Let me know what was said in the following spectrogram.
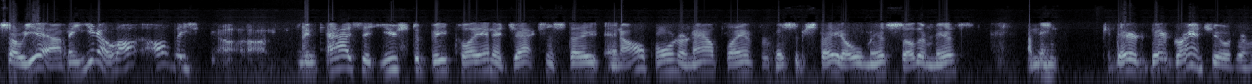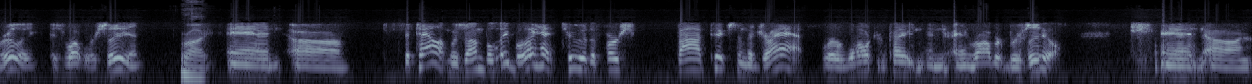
so, yeah, I mean, you know, all, all these. Uh, the guys that used to be playing at Jackson State and Alcorn are now playing for Mississippi State, Ole Miss, Southern Miss. I mean, their their grandchildren really is what we're seeing, Right. and uh, the talent was unbelievable. They had two of the first five picks in the draft were Walter Payton and, and Robert Brazile, and uh,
